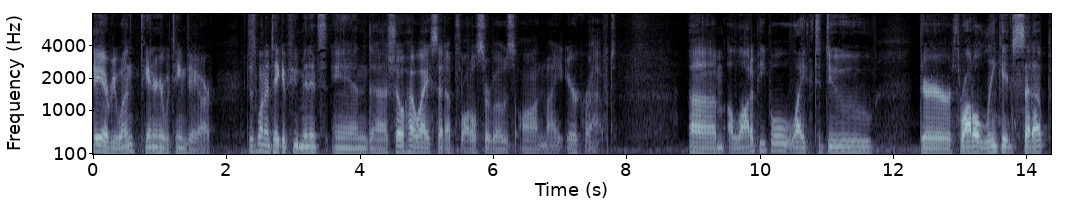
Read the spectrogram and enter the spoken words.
Hey everyone, Tanner here with Team JR. Just want to take a few minutes and uh, show how I set up throttle servos on my aircraft. Um, a lot of people like to do their throttle linkage setup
